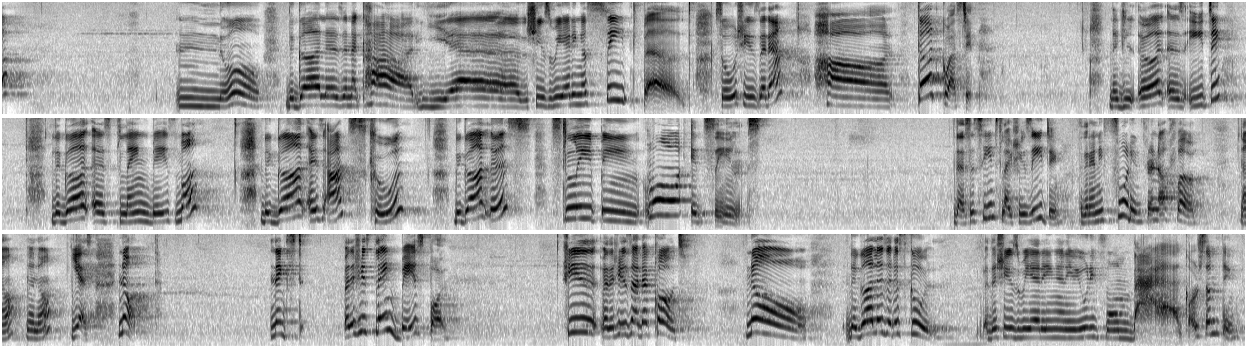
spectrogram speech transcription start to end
No, the girl is in a car. Yes, she's wearing a seat belt. So she's at a horn. Third question. The girl is eating. The girl is playing baseball. The girl is at school. The girl is sleeping. What it seems. Does it seems like she's eating? Are there any food in front of her? No? No, no? Yes. No. Next. Whether she's playing baseball. She, whether she is at a court. No. The girl is at a school. Whether she is wearing any uniform bag or something.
